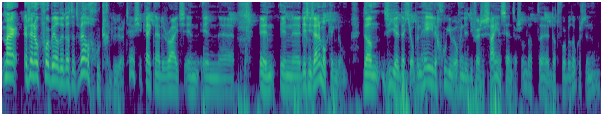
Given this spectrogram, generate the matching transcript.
maar er zijn ook voorbeelden dat het wel goed gebeurt. Hè? Als je kijkt naar de rides in, in, in, in Disney's Animal Kingdom, dan zie je dat je op een hele goede, of in de diverse science centers, om dat, dat voorbeeld ook eens te noemen,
